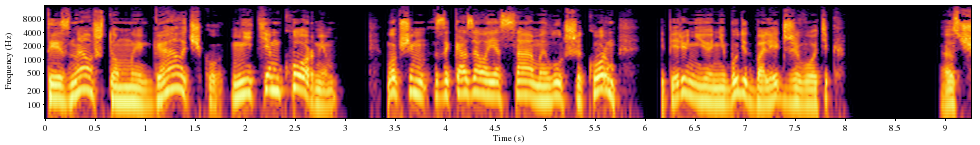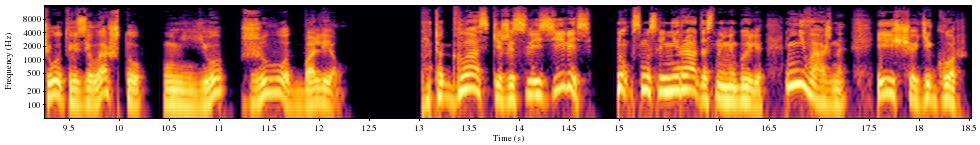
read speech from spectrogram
Ты знал, что мы галочку не тем кормим? В общем, заказала я самый лучший корм, теперь у нее не будет болеть животик. А с чего ты взяла, что у нее живот болел? Ну так глазки же слезились. Ну, в смысле, нерадостными были. Неважно. И еще, Егор,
